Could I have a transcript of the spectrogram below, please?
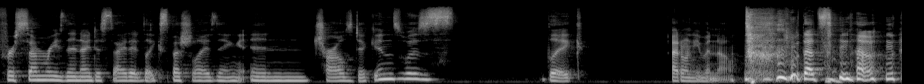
for some reason i decided like specializing in charles dickens was like I don't even know. That's that,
